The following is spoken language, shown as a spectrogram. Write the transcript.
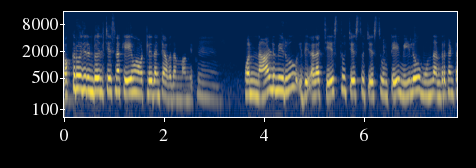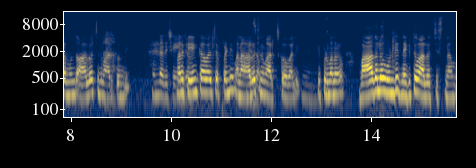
ఒక్క రోజు రెండు రోజులు చేసినాక ఏం అవ్వట్లేదంటే అవదమ్మా మీకు. కొన్నాళ్ళు మీరు ఇది అలా చేస్తూ చేస్తూ చేస్తూ ఉంటే మీలో ముందు అందరికంటే ముందు ఆలోచన మారుతుంది మనకి ఏం కావాలి చెప్పండి మన ఆలోచన మార్చుకోవాలి. ఇప్పుడు మనం బాధలో ఉండి నెగిటివ్ ఆలోచిస్తున్నాము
